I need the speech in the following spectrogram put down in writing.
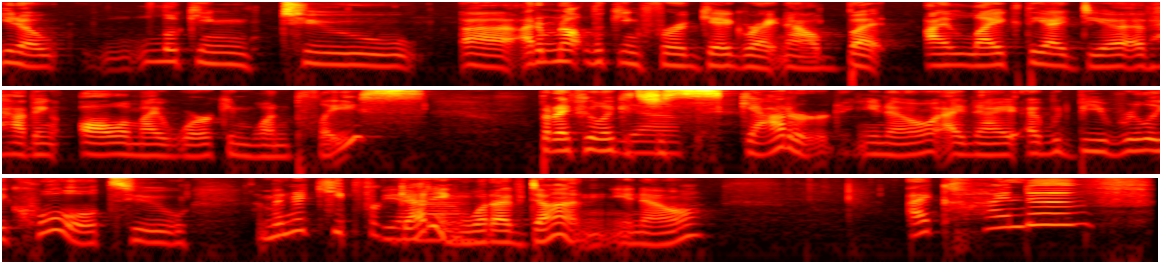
you know, looking to, uh, I'm not looking for a gig right now, but I like the idea of having all of my work in one place. But I feel like it's just scattered, you know, and I, I would be really cool to, I'm going to keep forgetting Yeah. what I've done, you know? I kind of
